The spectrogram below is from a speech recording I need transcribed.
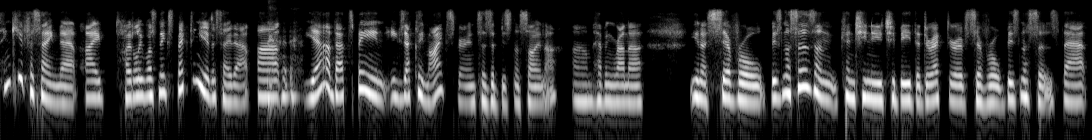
Thank you for saying that. I totally wasn't expecting you to say that. But yeah, that's been exactly my experience as a business owner, um, having run a, you know, several businesses and continue to be the director of several businesses that,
